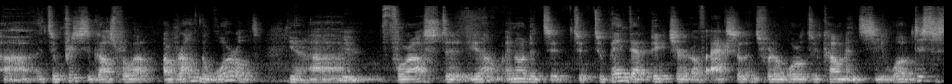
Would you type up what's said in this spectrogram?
uh, to preach the gospel around the world. Yeah. Um, For us to, you know, in order to, to, to paint that picture of excellence for the world to come and see, well, this is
